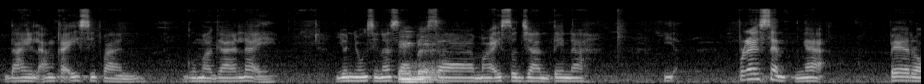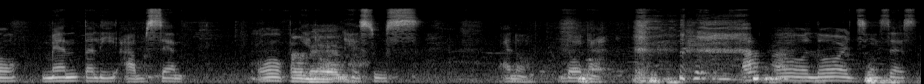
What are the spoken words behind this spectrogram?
dahil ang kaisipan gumagala eh. Yun yung sinasabi Amen. sa mga estudyante na present nga pero mentally absent. Oh, Panginoon Amen. Jesus ano, Donna. oh Lord Jesus.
